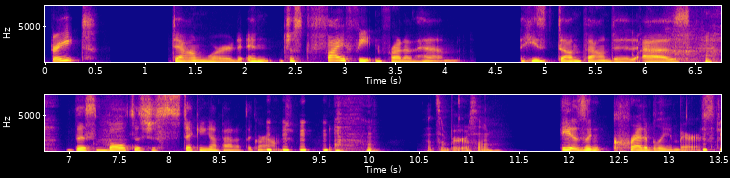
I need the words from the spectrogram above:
straight downward and just five feet in front of him. He's dumbfounded as this bolt is just sticking up out of the ground. That's embarrassing. he is incredibly embarrassed.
